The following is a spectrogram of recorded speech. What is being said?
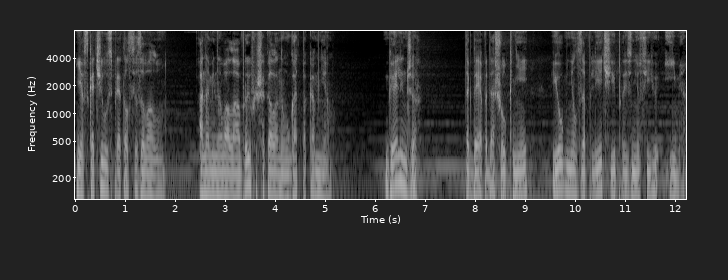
Я вскочил и спрятался за валун. Она миновала обрыв и шагала наугад по камням. «Геллинджер?» Тогда я подошел к ней и обнял за плечи и произнес ее имя.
